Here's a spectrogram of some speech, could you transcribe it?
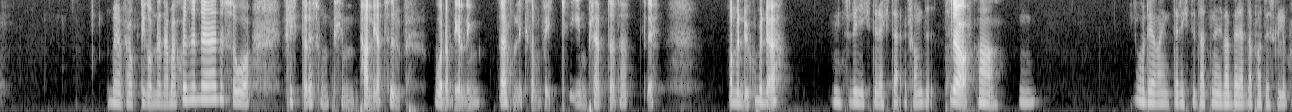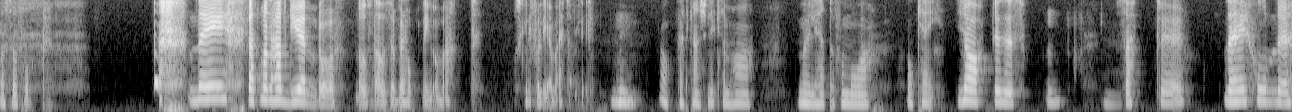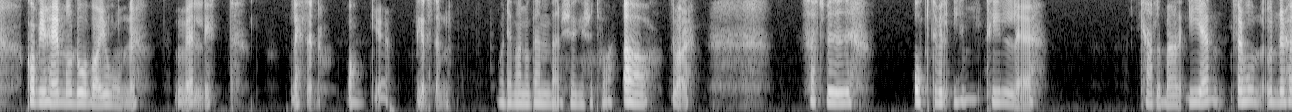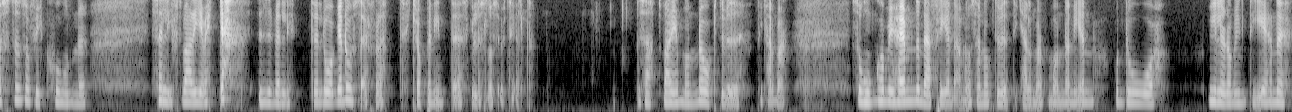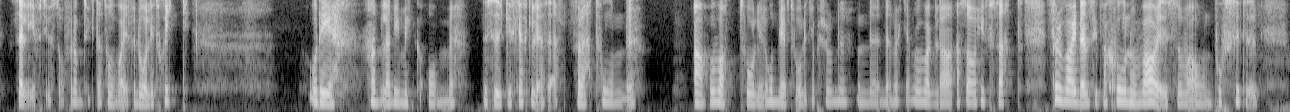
med en förhoppning om den här maskinen så flyttades hon till en palliativ vårdavdelning där hon liksom fick inpräntat att eh, ja men du kommer dö. Mm, Så det gick direkt därifrån dit? Ja. Ja. Mm. Och det var inte riktigt att ni var beredda på att det skulle gå så fort? Nej, för att man hade ju ändå någonstans en förhoppning om att hon skulle få leva ett tag till. Mm. Och att kanske liksom ha möjlighet att få må okej. Ja, precis. Mm. Så att, eh, nej, hon eh, kom ju hem och då var ju hon eh, väldigt ledsen och eh, nedstämd. Och det var november 2022. Ja, det var det. Så att vi åkte väl in till eh, Kalmar igen. För hon, under hösten så fick hon eh, cellgift varje vecka i väldigt låga doser för att kroppen inte skulle slås ut helt. Så att varje måndag åkte vi till Kalmar. Så hon kom ju hem den där fredagen och sen åkte vi till Kalmar på måndagen igen. Och då ville de inte ge henne cellgift just då för de tyckte att hon var i för dåligt skick. Och det handlade ju mycket om det psykiska skulle jag säga. För att hon, ja hon var två, hon blev två olika personer under den veckan. Hon var glad, alltså hyfsat. För att vara i den situation hon var i så var hon positiv.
